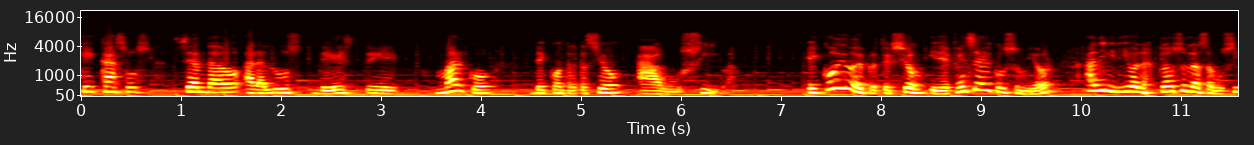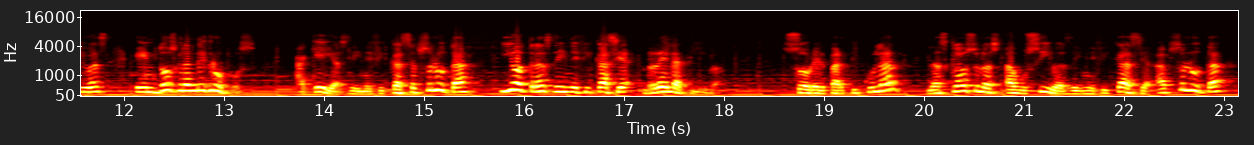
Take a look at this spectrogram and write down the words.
qué casos se han dado a la luz de este marco de contratación abusiva. El Código de Protección y Defensa del Consumidor ha dividido las cláusulas abusivas en dos grandes grupos, aquellas de ineficacia absoluta y otras de ineficacia relativa. Sobre el particular, las cláusulas abusivas de ineficacia absoluta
